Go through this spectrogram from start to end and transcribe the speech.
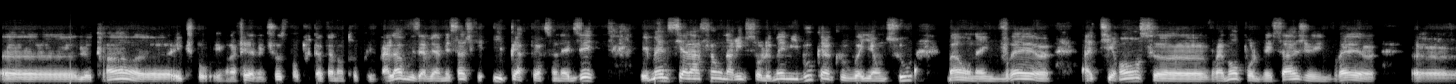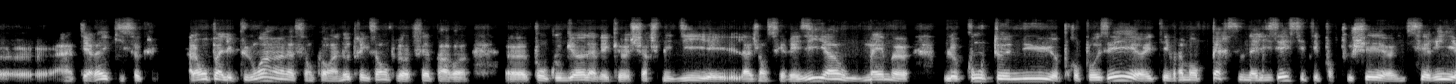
le train Expo. Et on a fait la même chose pour tout un tas d'entreprises. Bah, là, vous avez un message qui est hyper personnalisé. Et même si à la fin, on arrive sur le même e-book hein, que vous voyez en dessous, bah, on a une vraie attirance vraiment pour le message et une vrai euh, euh, intérêt qui se crée. Alors on peut aller plus loin, hein. là c'est encore un autre exemple fait par euh, pour Google avec Cherche Midi et l'agence Hérésie, hein, où même le contenu proposé était vraiment personnalisé. C'était pour toucher une série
